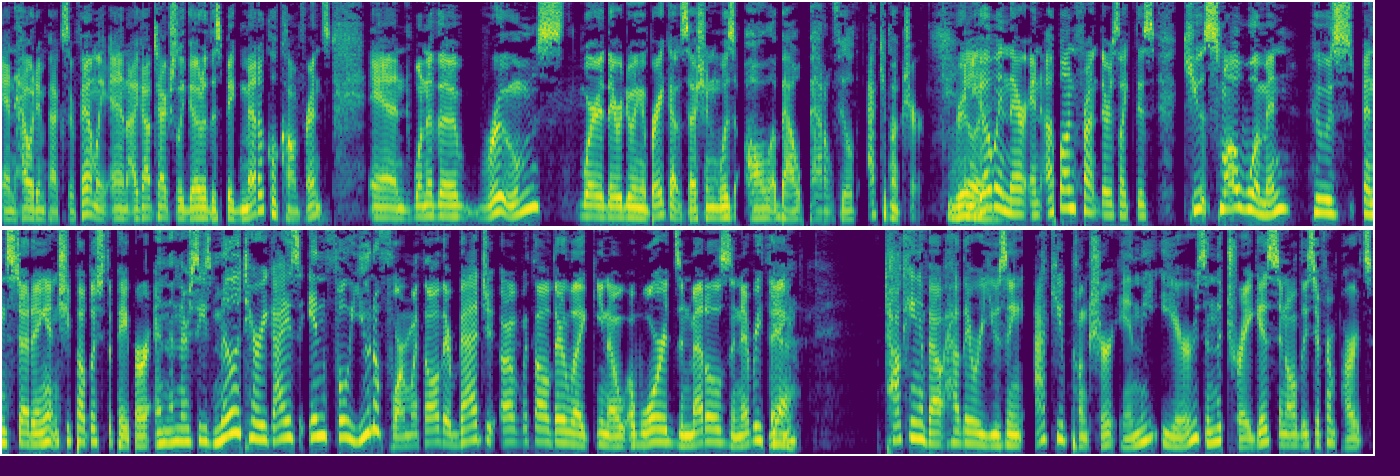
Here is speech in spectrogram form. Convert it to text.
and how it impacts their family. And I got to actually go to this big medical conference, and one of the rooms where they were doing a breakout session was all about battlefield acupuncture. Really? And you go in there, and up on front, there's like this cute small woman who's been studying it and she published the paper and then there's these military guys in full uniform with all their badge uh, with all their like you know awards and medals and everything yeah. talking about how they were using acupuncture in the ears and the tragus and all these different parts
